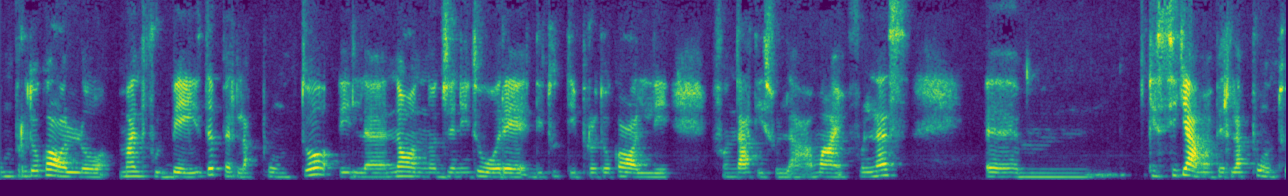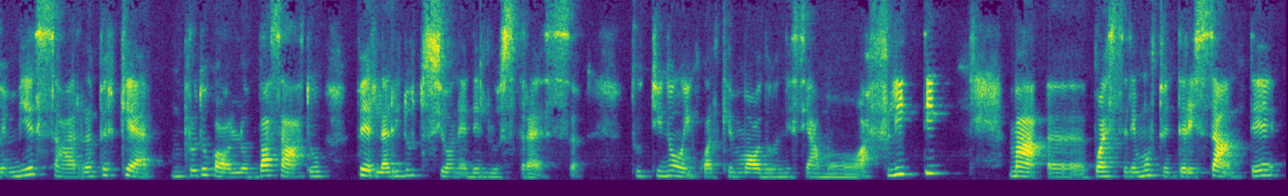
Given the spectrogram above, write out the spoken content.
un protocollo mindful based per l'appunto, il nonno genitore di tutti i protocolli fondati sulla mindfulness, ehm, che si chiama per l'appunto MBSR perché è un protocollo basato per la riduzione dello stress. Tutti noi in qualche modo ne siamo afflitti, ma eh, può essere molto interessante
